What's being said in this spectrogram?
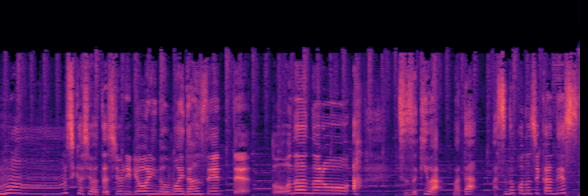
うーんしかし私より料理のうまい男性ってどうなんだろう。あ続きはまた明日のこの時間です。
